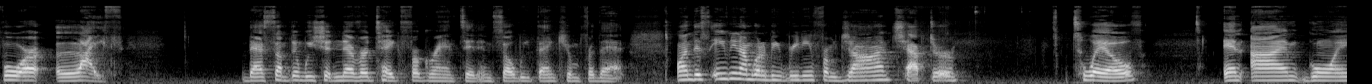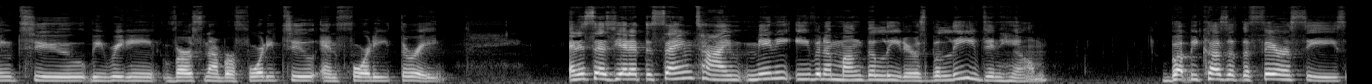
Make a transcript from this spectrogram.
for life. That's something we should never take for granted. And so we thank him for that. On this evening, I'm going to be reading from John chapter 12. And I'm going to be reading verse number 42 and 43. And it says, Yet at the same time, many, even among the leaders, believed in him. But because of the Pharisees,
